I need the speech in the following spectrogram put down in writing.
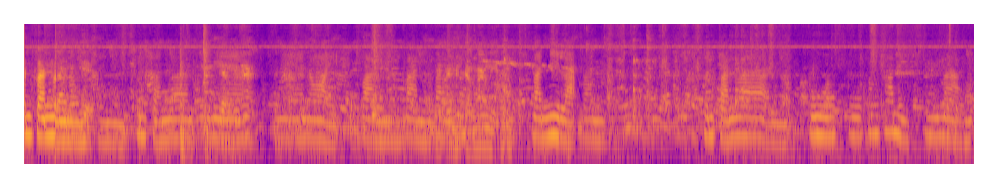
พิ่นฝันว่าเพิ่นฝันว่าแม่แม่น้อยบ้านบ้านบ้านบ้านนี่ละบ้านเพิ่นฝันว่าปูปูข้างท่านมีหมาหก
